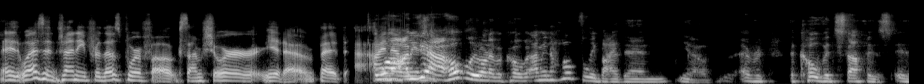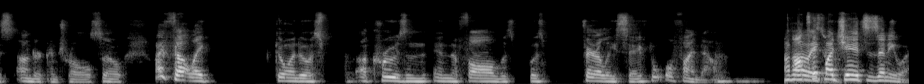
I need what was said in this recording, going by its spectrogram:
it wasn't funny for those poor folks i'm sure you know but i well, know um, we- yeah, hopefully we don't have a COVID. I mean, hopefully by then, you know, every the COVID stuff is is under control. So I felt like going to a, a cruise in, in the fall was was fairly safe, but we'll find out. I've I'll always take my chances anyway.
